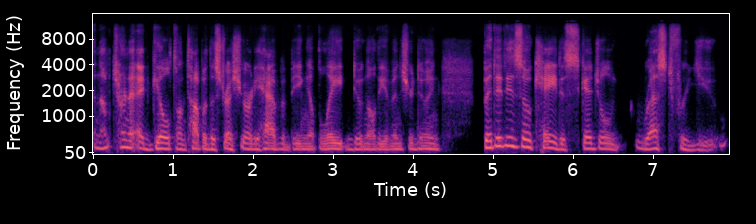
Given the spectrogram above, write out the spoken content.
and I'm trying to add guilt on top of the stress you already have of being up late and doing all the events you're doing, but it is okay to schedule rest for you.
